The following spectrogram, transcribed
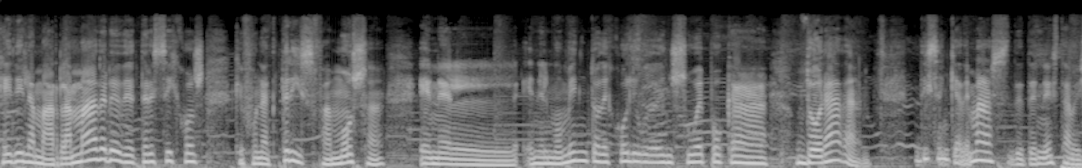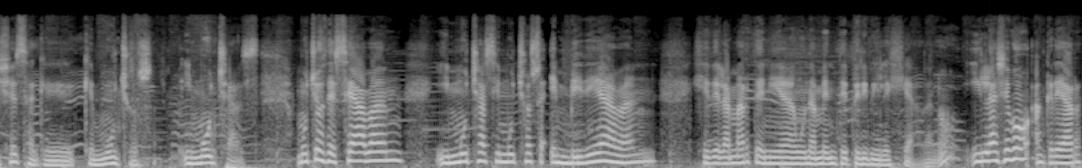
Heidi Lamar, la madre de tres hijos, que fue una actriz famosa en el, en el momento de Hollywood en su época dorada. Dicen que además de tener esta belleza que, que muchos y muchas, muchos deseaban y muchas y muchos envidiaban, Heidi Lamar tenía una mente privilegiada, ¿no? Y la llevó a crear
